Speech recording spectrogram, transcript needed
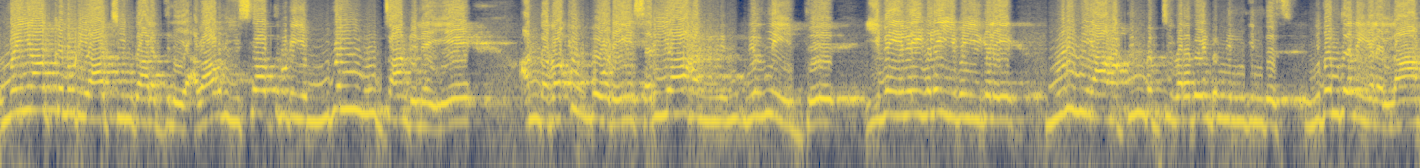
உமையாக்களுடைய ஆட்சியின் காலத்திலேயே அதாவது இஸ்லாத்தினுடைய முதல் நூற்றாண்டிலேயே அந்த வகுப்போடை சரியாக நிர்ணயித்து இவை இவைகளை இவைகளை முழுமையாக பின்பற்றி வர வேண்டும் என்கின்ற நிபந்தனைகள் எல்லாம்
